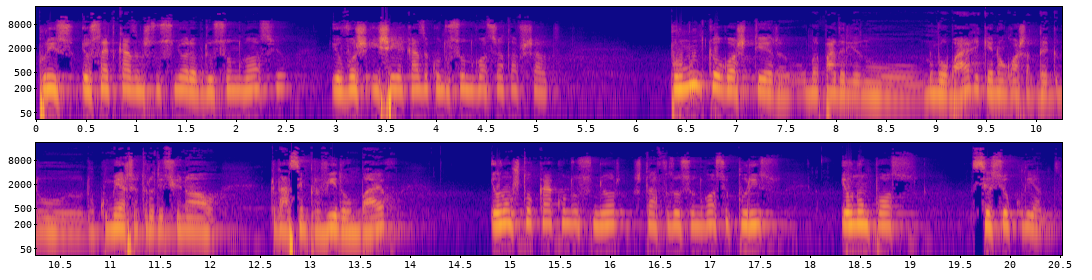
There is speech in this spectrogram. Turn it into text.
por isso eu saio de casa antes do senhor abrir o seu negócio eu vou e chego a casa quando o seu negócio já está fechado. Por muito que eu goste de ter uma padaria no, no meu bairro, e quem não gosta de, do, do comércio tradicional que dá sempre vida a um bairro, eu não estou cá quando o senhor está a fazer o seu negócio, por isso eu não posso ser seu cliente.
